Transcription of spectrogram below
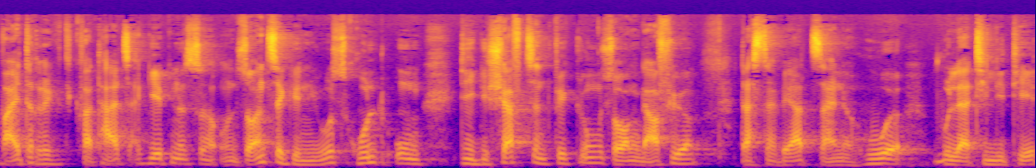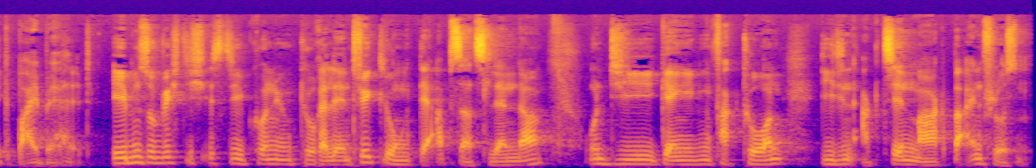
Weitere Quartalsergebnisse und sonstige News rund um die Geschäftsentwicklung sorgen dafür, dass der Wert seine hohe Volatilität beibehält. Ebenso wichtig ist die konjunkturelle Entwicklung der Absatzländer und die gängigen Faktoren, die den Aktienmarkt beeinflussen.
